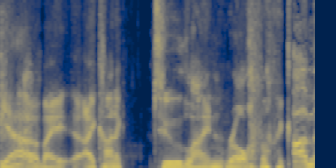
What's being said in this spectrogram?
Yeah, my iconic two line role. like, Um,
